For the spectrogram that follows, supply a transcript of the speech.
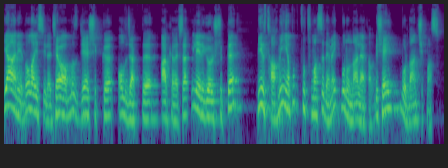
Yani dolayısıyla cevabımız C şıkkı olacaktı arkadaşlar. İleri görüşlükte bir tahmin yapıp tutması demek. Bununla alakalı bir şey buradan çıkmaz.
